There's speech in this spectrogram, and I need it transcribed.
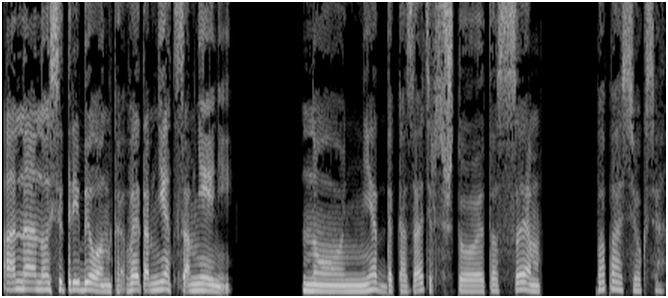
Она носит ребенка, в этом нет сомнений. Но нет доказательств, что это Сэм. Папа осекся,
